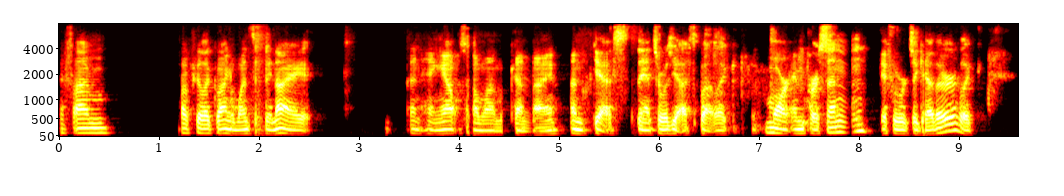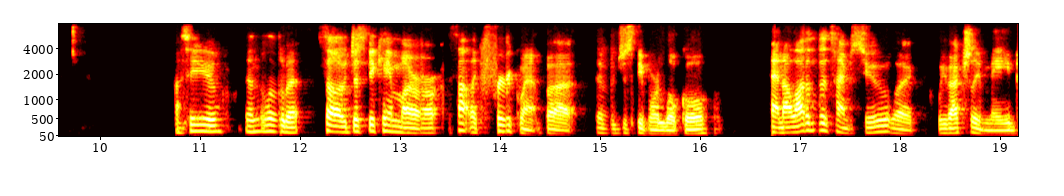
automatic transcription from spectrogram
if I'm, I feel like going on Wednesday night and hanging out with someone, can I? And yes, the answer was yes, but like more in person if we were together, like I'll see you in a little bit. So it just became more, it's not like frequent, but it would just be more local. And a lot of the times too, like we've actually made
